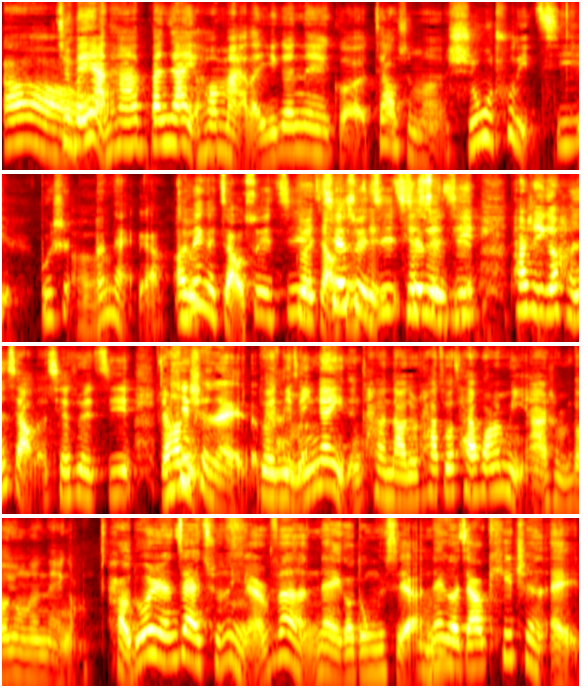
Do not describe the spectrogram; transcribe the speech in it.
哦，就维亚她搬家以后买了一个那个叫什么食物处理机，不是呃呃哪个呀？就哦，那个搅碎机，对，绞切碎机，切碎机，它是一个很小的切碎机，然后 KitchenAid 对你们应该已经看到，就是他做菜花米啊什么都用的那个。好多人在群里面问那个东西，嗯那个叫 KitchenAid，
